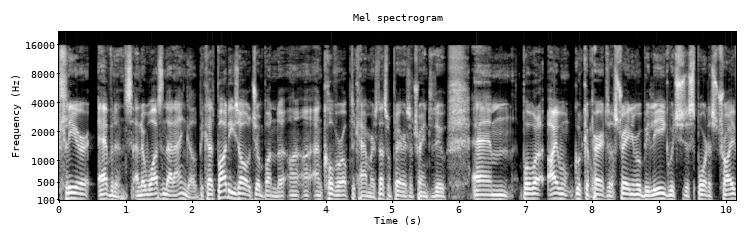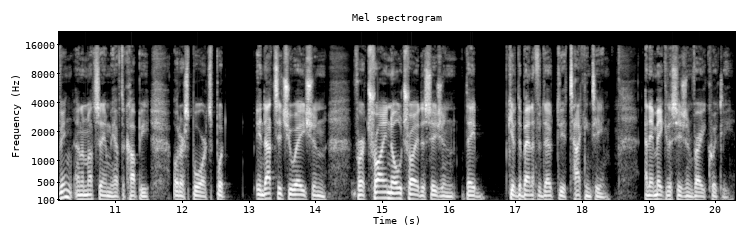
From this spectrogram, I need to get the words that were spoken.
clear evidence and there wasn't that angle because bodies all jump on the on, and cover up the cameras. That's what players are trained to do. Um, but what I would compare it to Australian Rugby League, which is a sport that's thriving, and I'm not saying we have to copy other sports, but in that situation, for a try no try decision, they give the benefit out to the attacking team and they make a decision very quickly.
